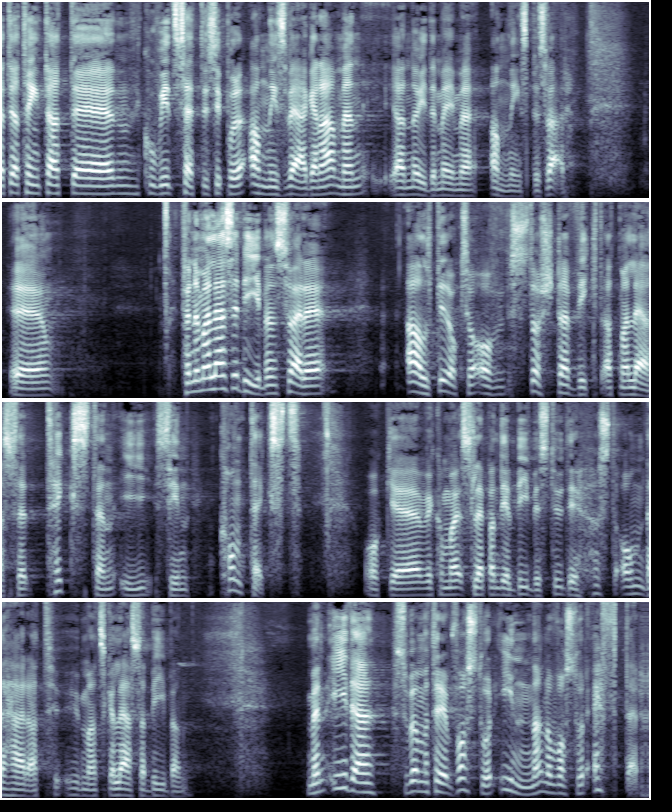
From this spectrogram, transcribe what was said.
För att jag tänkte att eh, covid sätter sig på andningsvägarna men jag nöjde mig med andningsbesvär. Eh, för när man läser Bibeln så är det alltid också av största vikt att man läser texten i sin kontext. Och eh, vi kommer släppa en del bibelstudier i höst om det här att hur man ska läsa Bibeln. Men i det så behöver man ta vad står innan och vad står efter?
